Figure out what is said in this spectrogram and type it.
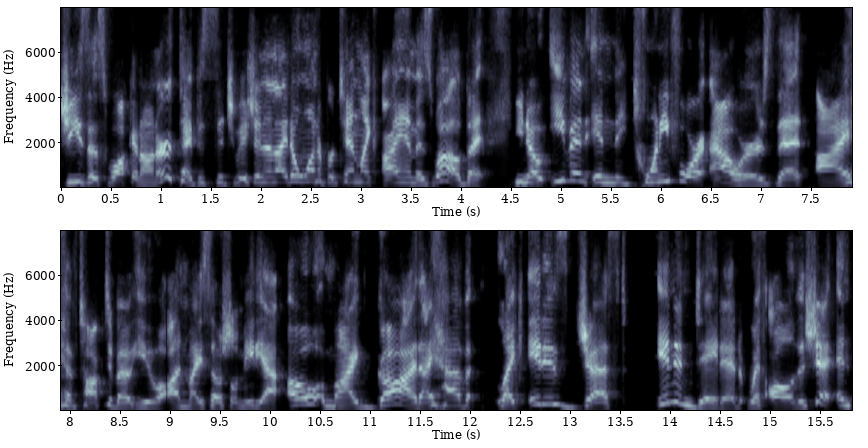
Jesus walking on earth type of situation and I don't want to pretend like I am as well, but you know, even in the 24 hours that I have talked about you on my social media, oh my god, I have like it is just inundated with all of the shit. And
